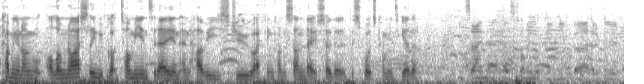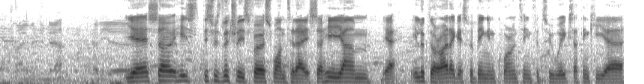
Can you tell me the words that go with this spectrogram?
coming along, along nicely. We've got Tommy in today and, and Hubby's due, I think, on Sunday, so the, the squad's coming together. In saying that, how's Tommy looking? Yeah, so he's this was literally his first one today. So he, um, yeah, he looked all right, I guess, for being in quarantine for two weeks. I think he. Uh,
